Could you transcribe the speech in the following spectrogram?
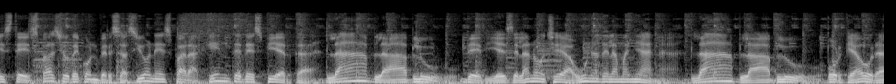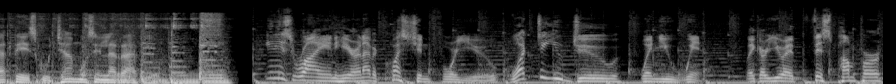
este espacio de conversaciones para gente despierta. Bla bla blue. De 10 de la noche a 1 de la mañana. Bla bla blue. Porque ahora te escuchamos en la radio. It is Ryan here and I have a question for you. What do you do when you win? Like, are you a fist pumper?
